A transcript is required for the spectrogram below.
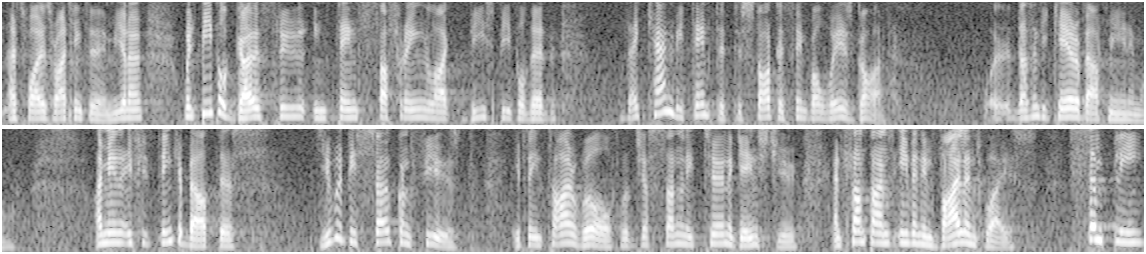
That's why he's writing to them. You know, when people go through intense suffering like these people did, they can be tempted to start to think, well, where's God? Doesn't he care about me anymore? I mean, if you think about this, you would be so confused if the entire world will just suddenly turn against you, and sometimes even in violent ways, simply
